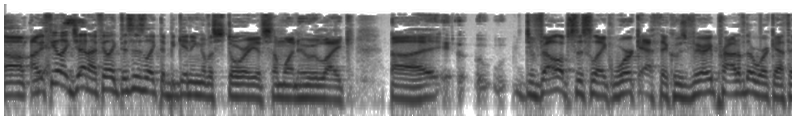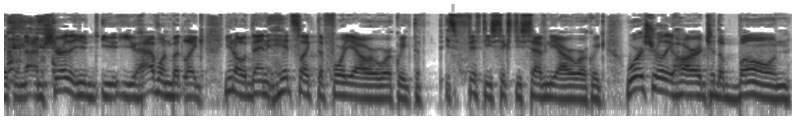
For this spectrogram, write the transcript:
Um, I feel like Jen, I feel like this is like the beginning of a story of someone who like uh, develops this like work ethic, who's very proud of their work ethic, and I'm sure that you, you, you have one, but like you know, then hits like the 40 hour work week, the 50, 60, 70 hour work week, works really hard to the bone,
